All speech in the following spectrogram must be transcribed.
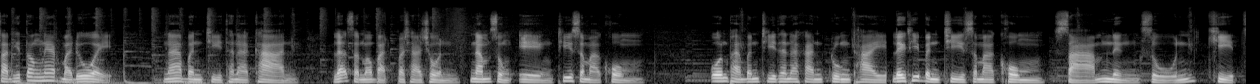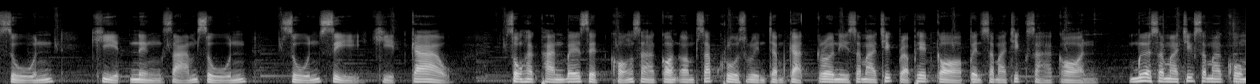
สารที่ต้องแนบมาด้วย หน้าบัญชีธนาคาร และสำบัตรประชาชนนำส่งเองที่สมาคม โอนผ่านบัญชีธนาคารกรุงไทย เลขที่บัญชีสมาคม 310ขีด0ขีด130 04ขีด9ส่งหักผ่านใบเสร็จของสหกรณ์ออมทรัพย์ครูสุรินทร์จำกัด กรณีสมาชิกประเภทกอเป็นสมาชิกสหกรณ์ เมื่อสมาชิกสมาคม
